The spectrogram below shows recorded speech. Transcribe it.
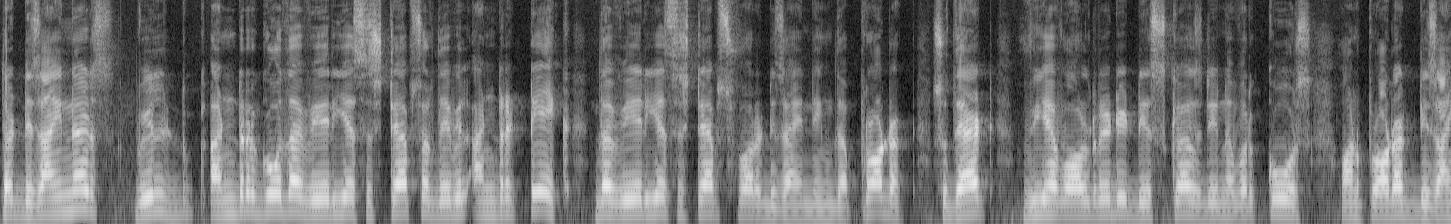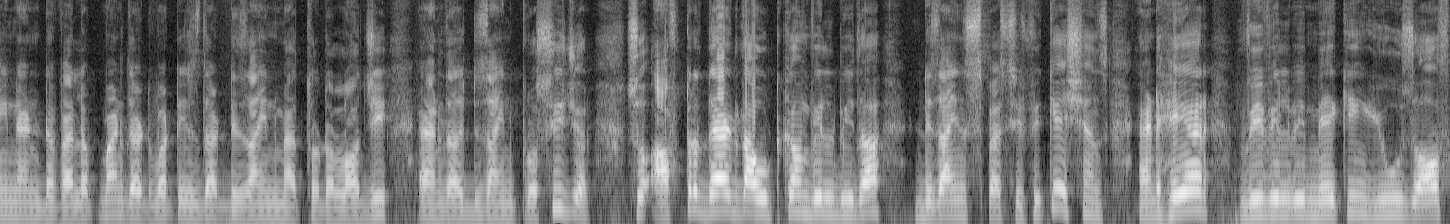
the designers will undergo the various steps or they will undertake the various steps for designing the product. So, that we have already discussed in our course on product design and development that what is the design methodology and the design procedure. So, after that the outcome will be the design specifications and here we will be making use of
